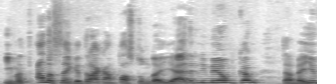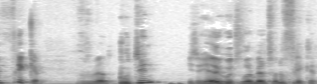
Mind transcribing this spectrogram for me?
iemand anders zijn gedrag aanpast omdat jij er niet mee om kan, dan ben je een flikker. Bijvoorbeeld Poetin is een heel goed voorbeeld van een flikker.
